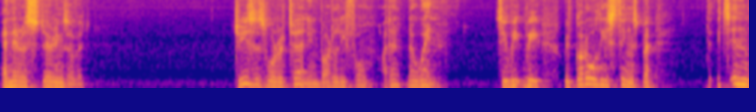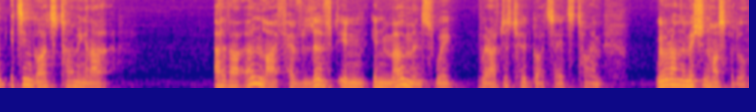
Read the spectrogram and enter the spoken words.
And there are stirrings of it. Jesus will return in bodily form. I don't know when. See, we, we, we've got all these things, but it's in, it's in God's timing. And I, out of our own life, have lived in, in moments where, where I've just heard God say, It's time. We were on the mission hospital,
